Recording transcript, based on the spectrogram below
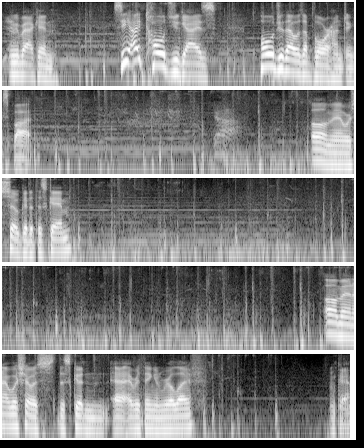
Bring me back in. See, I told you guys. Told you that was a boar hunting spot. Oh man, we're so good at this game. Oh man, I wish I was this good in, at everything in real life. Okay,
